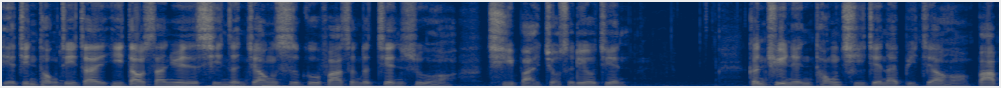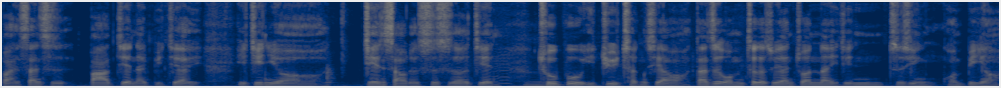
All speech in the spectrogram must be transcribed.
也经统计，在一到三月行人交通事故发生的件数哈，七百九十六件，跟去年同期间来比较哈，八百三十八件来比较，已经有减少了四十二件，初步已具成效。哦但是我们这个虽然专案已经执行完毕哦，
